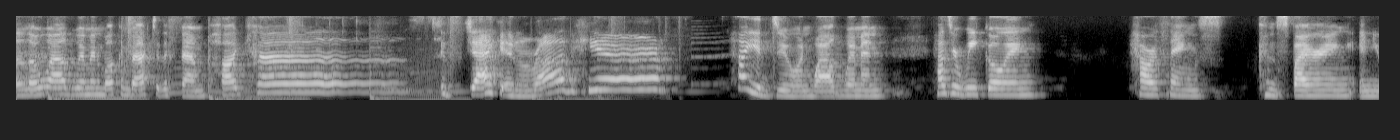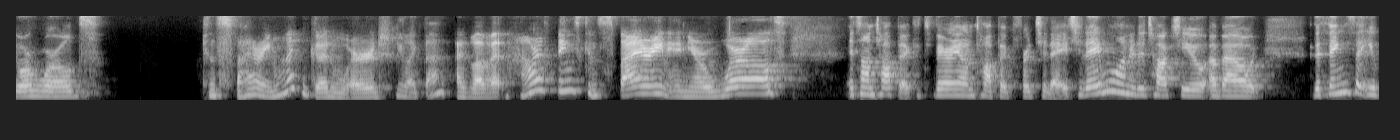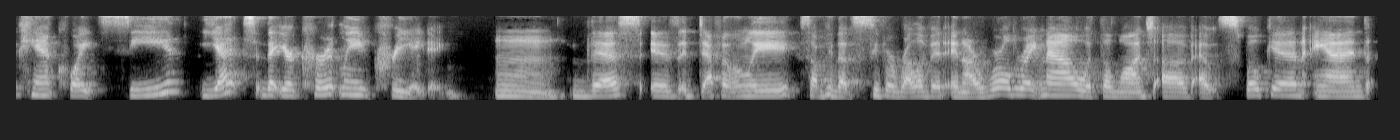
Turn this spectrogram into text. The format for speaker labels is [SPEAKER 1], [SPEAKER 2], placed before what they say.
[SPEAKER 1] Hello, wild women. Welcome back to the Femme Podcast.
[SPEAKER 2] It's Jack and Rob here.
[SPEAKER 1] How you doing, wild women? How's your week going? How are things conspiring in your world?
[SPEAKER 2] Conspiring, what a good word.
[SPEAKER 1] You like that?
[SPEAKER 2] I love it. How are things conspiring in your world?
[SPEAKER 1] It's on topic. It's very on topic for today. Today, we wanted to talk to you about the things that you can't quite see yet that you're currently creating.
[SPEAKER 2] Mm, this is definitely something that's super relevant in our world right now with the launch of Outspoken and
